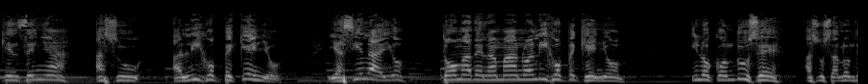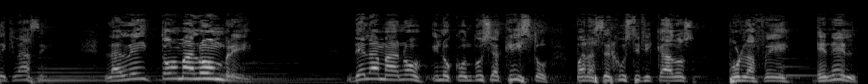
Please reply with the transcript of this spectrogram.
que enseña a su al hijo pequeño y así el ayo toma de la mano al hijo pequeño y lo conduce a su salón de clase. La ley toma al hombre de la mano y lo conduce a Cristo para ser justificados por la fe en Él.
